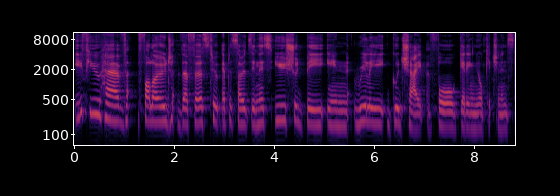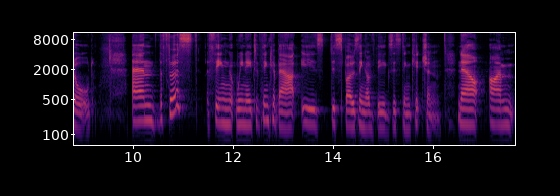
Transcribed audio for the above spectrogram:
if you have followed the first two episodes in this, you should be in really good shape for getting your kitchen installed. And the first thing we need to think about is disposing of the existing kitchen. Now, I'm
